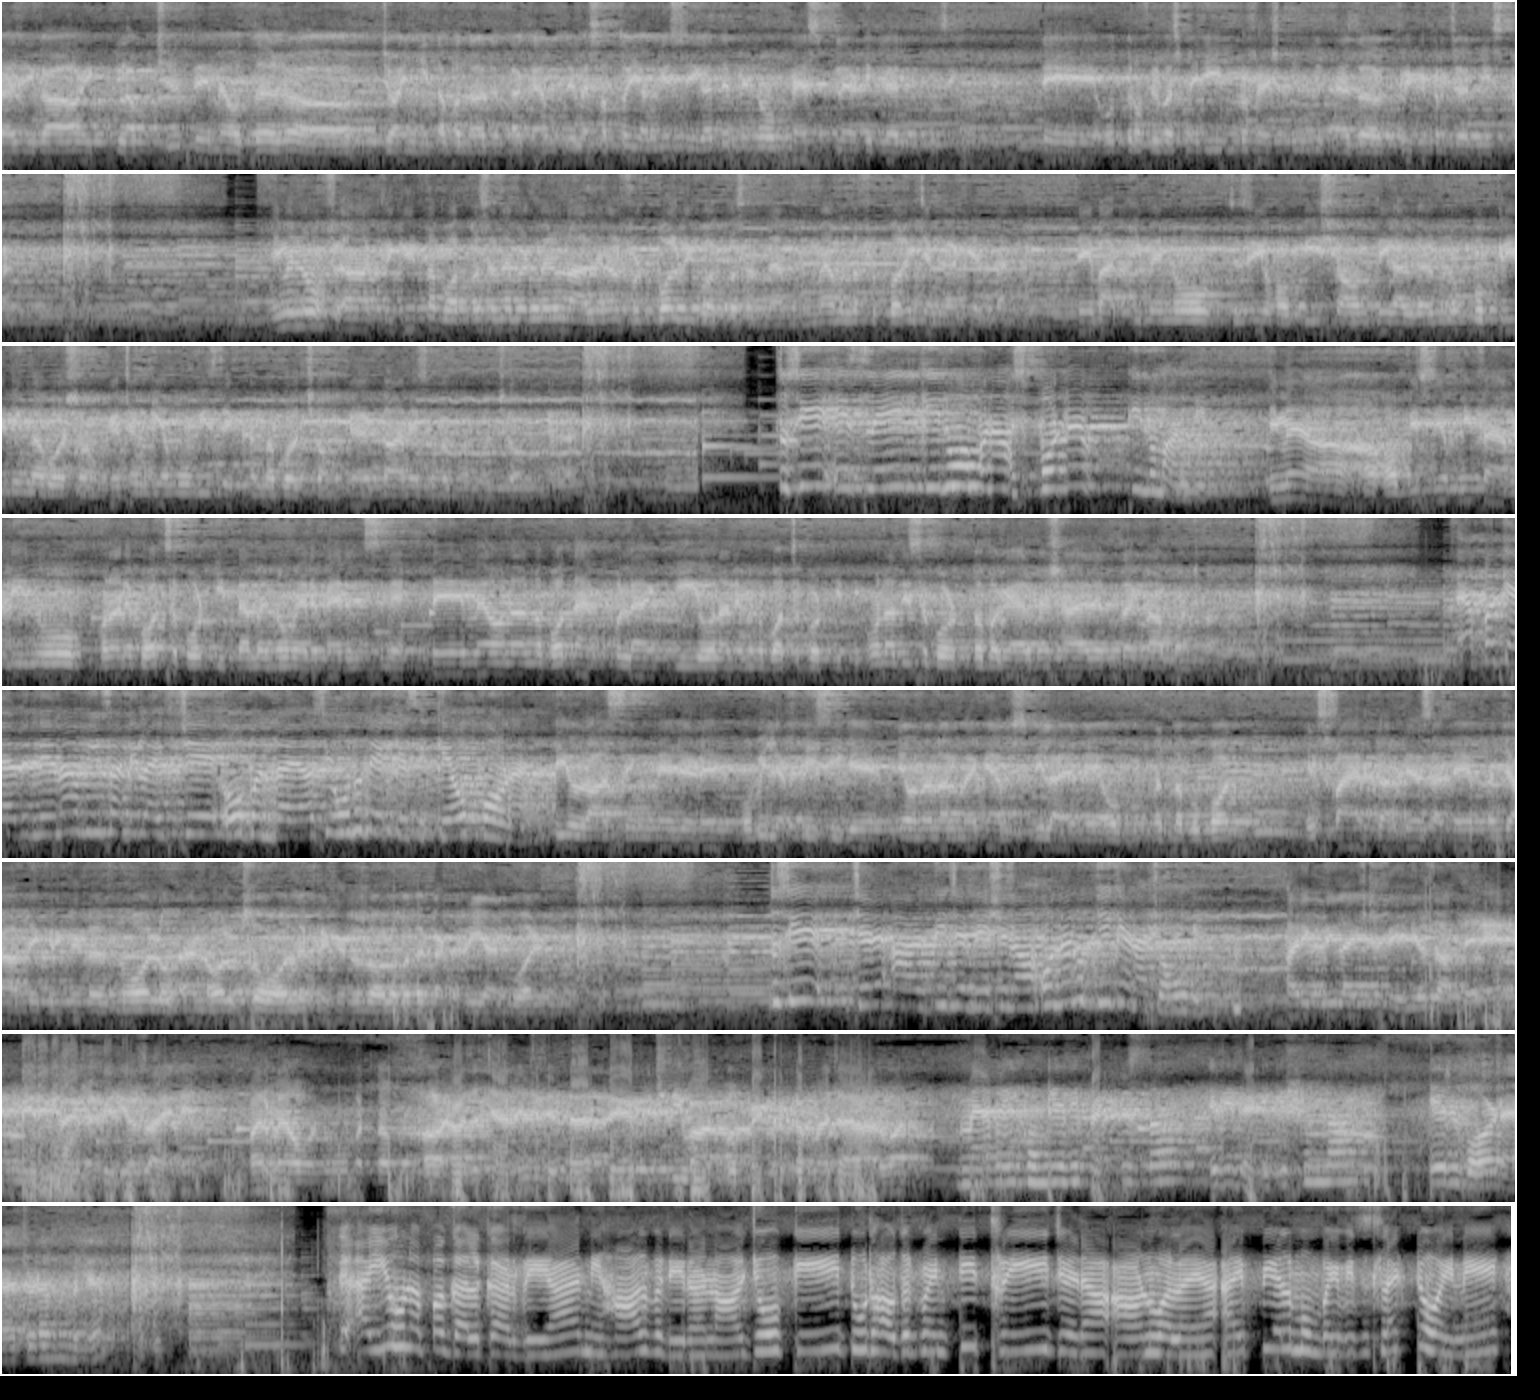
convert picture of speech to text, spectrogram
ਹੋਇਆ ਸੀਗਾ ਇੱਕ ਕਲੱਬ 'ਚ ਤੇ ਮੈਂ ਉੱਧਰ ਜੁਆਇਨ ਕੀਤਾ 15 ਦਿਨ ਦਾ ਕੈਂਪ ਤੇ। ਮੈਂ ਸਭ ਤੋਂ ਯੰਗੇਸਟ ਸੀਗਾ ਤੇ ਮੈਨੂੰ ਬੈਸਟ ਪਲੇਅਰ ਡਿਕਲੇਅਰ ਕੀਤਾ ਸੀ ਤੇ ਉਧਰੋਂ ਫਿਰ ਬਸ ਮੇਰੀ professional as a cricketer journey start ਨਹੀਂ, ਮੈਨੂੰ ਕ੍ਰਿਕਟ ਤਾਂ ਬਹੁਤ ਪਸੰਦ ਹੈ ਬਟ ਮੈਨੂੰ ਨਾਲ ਦੇ ਨਾਲ ਫੁੱਟਬਾਲ ਵੀ ਬਹੁਤ ਪਸੰਦ ਹੈ। ਮੈਂ ਮਤਲਬ ਫੁੱਟਬਾਲ ਹੀ ਚੰਗਾ ਖੇਡਦਾ। ਤੇ ਬਾਕੀ ਮੈਨੂੰ, ਤੁਸੀਂ ਹੌਬੀ ਸ਼ੌਂਕ ਦੀ ਗੱਲ ਕਰ, ਮੈਨੂੰ ਬੁੱਕ ਰੀਡਿੰਗ ਦਾ ਬਹੁਤ ਸ਼ੌਂਕ ਹੈ, ਚੰਗੀਆਂ ਮੂਵੀਜ਼ ਦੇਖਣ ਦਾ ਬਹੁਤ ਸ਼ੌਂਕ ਹੈ, ਗਾਣੇ ਸੁਣਨ ਦਾ ਬਹੁਤ ਸ਼ੌਂਕ ਹੈ। ਤੁਸੀਂ ਸਪੋਰਟਰ ਕਿਹਨੂੰ ਮੰਨਦੇ ਹੋ? ਤੇ ਮੈਂ ਆਬਵੀਅਸਲੀ ਆਪਣੀ ਫੈਮਿਲੀ ਨੂੰ ਉਹਨਾਂ ਨੇ ਬਹੁਤ ਸਪੋਰਟ ਕੀਤਾ ਮੈਨੂੰ ਮੇਰੇ ਪੇਰੈਂਟਸ ਨੇ ਤੇ ਮੈਂ ਉਹਨਾਂ ਨੂੰ ਬਹੁਤ ਥੈਂਕਫੁਲ ਹਾਂ ਕਿ ਉਹਨਾਂ ਨੇ ਮੈਨੂੰ ਬਹੁਤ ਸਪੋਰਟ ਕੀਤੀ। ਉਹਨਾਂ ਦੀ ਸਪੋਰਟ ਤੋਂ ਬਗੈਰ ਮੈਂ ਸ਼ਾਇਦ ਇੱਥੇ ਤੱਕ ਨਾ ਪਹੁੰਚ ਪਾਉਂਦਾ ਆਪਾਂ ਕਹਿ ਦਿੰਦੇ ਆ ਨਾ ਵੀ ਸਾਡੀ ਲਾਈਫ 'ਚ ਉਹ ਬੰਦਾ ਆ ਅਸੀਂ ਉਹਨੂੰ ਦੇਖ ਕੇ ਸਿੱਖੇ ਉਹ ਕੌਣ ਹੈ ਯੁਵਰਾਜ ਸਿੰਘ ਨੇ ਜਿਹੜੇ ਉਹ ਵੀ ਲੈਫਟੀ ਸੀਗੇ ਤੇ ਉਹਨਾਂ ਨਾਲ ਮੈਂ ਕੈਂਪਸ ਵੀ ਲਾਏ ਨੇ ਉਹ ਵੀ ਮਤਲਬ ਉਹ ਬਹੁਤ ਇਨਸਪਾਇਰ ਕਰਦੇ ਆ ਸਾਡੇ ਪੰਜਾਬ ਦੇ ਕ੍ਰਿਕਟਰਸ ਨੂੰ all and also all the cricketers all over the country and world ਤੁਸੀਂ ਜਿਹੜੇ ਅੱਜ ਦੀ ਜਨਰੇਸ਼ਨ ਆ ਉਹਨਾਂ ਨੂੰ ਕੀ ਕਹਿਣਾ ਚਾਹੋਗੇ? ਹਰ ਇੱਕ ਦੀ ਲਾਈਫ 'ਚ ਫੇਲਿਅਰਸ ਆਉਂਦੇ ਨੇ ਮੇਰੀ ਵੀ ਲਾਈਫ 'ਚ ਫੇਲਿਅਰਸ ਆਏ ਨੇ ਪਰ ਮੈਂ ਉਹਨੂੰ ਮਤਲਬ ਐਜ਼ ਅ ਚੈਲੰਜ ਲਿੱਤਾ ਤੇ ਪਿਛਲੀ ਵਾਰ ਤੋਂ ਬੈਟਰ ਕਰਨਾ ਚਾਹਿਆ ਹਰ ਵਾਰ। ਮੈਂ ਇਹ ਕਹੂੰਗੀ ਇਹਦੀ ਪ੍ਰੈਕਟਿਸ ਦਾ ਇਹਦੀ ਡੈਡੀਕੇਸ਼ਨ ਦਾ ਇਹ ਰਿਵਾਰਡ ਹੈ ਜਿਹੜਾ ਨੂੰ ਮਿਲਿਆ। ਤੇ ਆਈਏ ਹੁਣ ਆਪਾਂ ਗੱਲ ਕਰਦੇ ਆ ਨਿਹਾਲ ਵਡੇਰਾ ਨਾਲ, ਜੋ ਕਿ 2023 ਜਿਹੜਾ ਆਉਣ ਵਾਲਾ ਆ ਆਈਪੀਐਲ ਮੁੰਬਈ ਵਿੱਚ ਸਿਲੈਕਟ ਹੋਏ ਨੇ।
